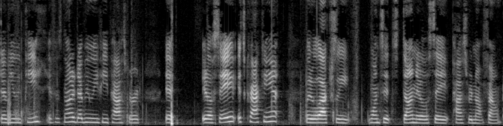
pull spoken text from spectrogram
WEP. If it's not a WEP password, it it'll say it's cracking it, but it will actually once it's done, it'll say password not found.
